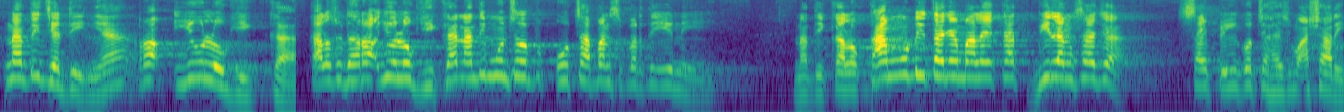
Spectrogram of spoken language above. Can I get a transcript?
Nanti jadinya rokyu logika. Kalau sudah rokyu logika, nanti muncul ucapan seperti ini. Nanti kalau kamu ditanya malaikat, bilang saja, saya pengikut Cahaya Asyari,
